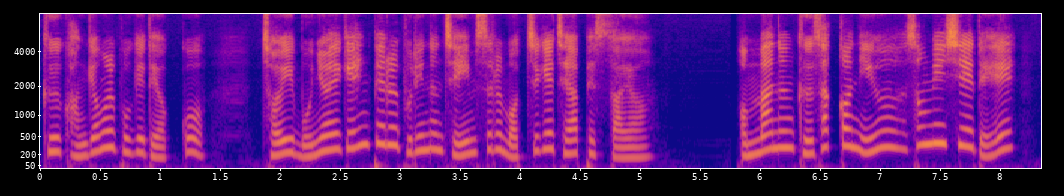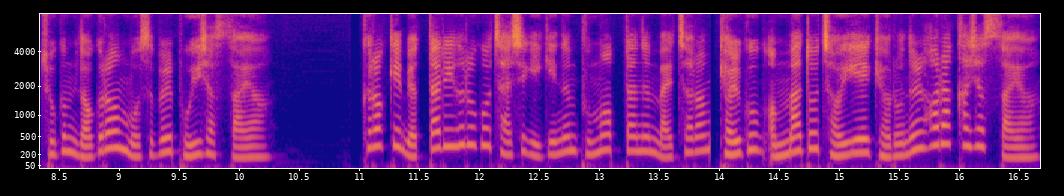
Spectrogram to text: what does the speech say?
그 광경을 보게 되었고 저희 모녀에게 행패를 부리는 제임스를 멋지게 제압했어요. 엄마는 그 사건 이후 성민 씨에 대해 조금 너그러운 모습을 보이셨어요. 그렇게 몇 달이 흐르고 자식 이기는 부모 없다는 말처럼 결국 엄마도 저희의 결혼을 허락하셨어요.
